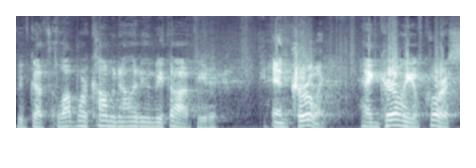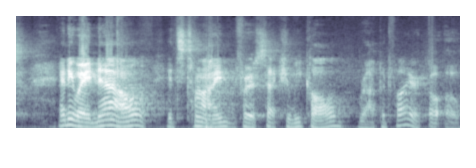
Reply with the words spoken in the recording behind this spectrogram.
we've got a lot more commonality than we thought, Peter. And curling. And curling, of course. Anyway, now it's time for a section we call Rapid Fire. Uh oh.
